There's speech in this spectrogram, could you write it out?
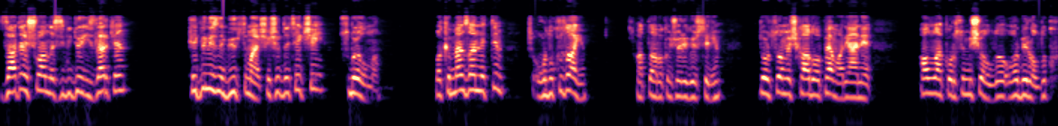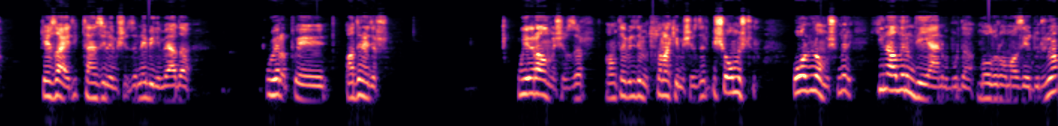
zaten şu anda siz videoyu izlerken hepinizin büyük ihtimal şaşırdığı tek şey subay olmam. Bakın ben zannettim işte orada kuzayım. Hatta bakın şöyle göstereyim. 415K'da OP'm var yani Allah korusun bir şey oldu. Or bir olduk. Ceza yedik. Tenzillemişizdir. Ne bileyim veya da uyar e, adı nedir? Uyarı almışızdır. Anlatabildim mi? Tutanak yemişizdir. Bir şey olmuştur. Or bir olmuşumdur. Yine alırım diye yani bu burada ne olur olmaz diye duruyor.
